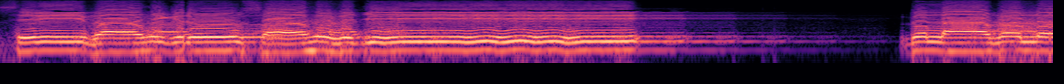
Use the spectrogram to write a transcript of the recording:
ਸ੍ਰੀ ਵਾਹਿਗੁਰੂ ਸਾਹਿਬ ਜੀ। ਬਿਲਾਵਲੋ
